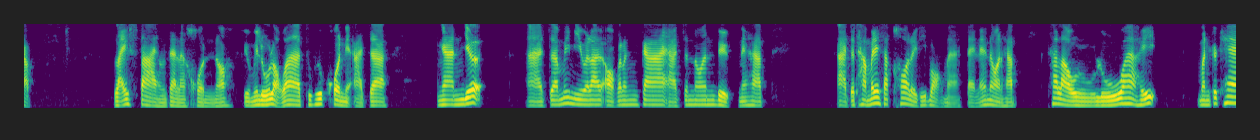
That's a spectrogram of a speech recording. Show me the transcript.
กับไลฟ์สไตล์ของแต่ละคนเนาะฟิวไม่รู้หรอกว่าทุกๆ คนเนี่ยอาจจะงานเยอะ อาจจะไม่มีเวลาออกกำลังกาย อาจจะนอนดึกนะครับ อาจจะทำไม่ได้สักข้อเลยที่บอกมา แต่แน่นอนครับ ถ้าเรารู้ว่าเฮ้ยมันก็แค่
